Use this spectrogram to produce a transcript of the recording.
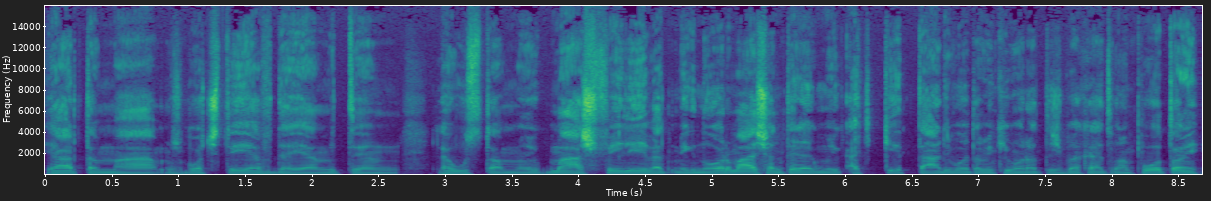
jártam már, most bocs TF, de ilyen, mit én lehúztam mondjuk másfél évet még normálisan, tényleg mondjuk egy-két tárgy volt, ami kimaradt, és be kellett volna pótolni,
